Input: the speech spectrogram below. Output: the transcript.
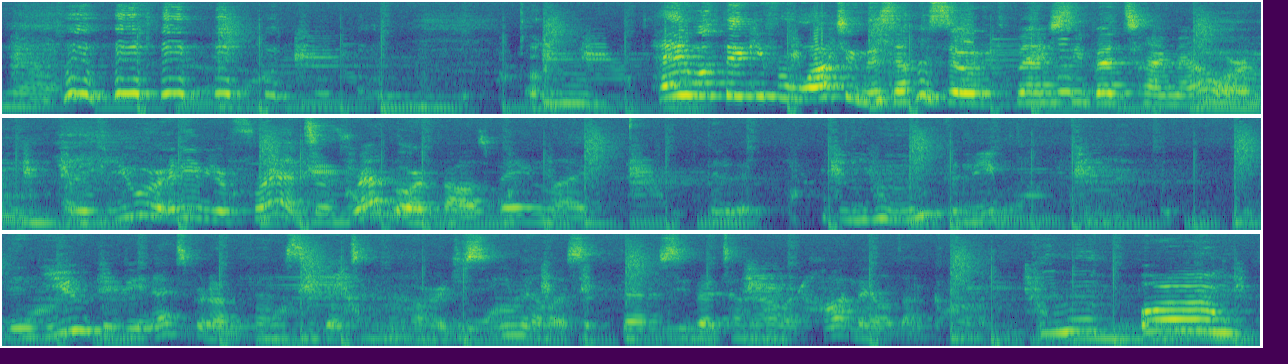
Yeah. Okay. Hey, well, thank you for watching this episode of Fantasy Bedtime Hour. Mm. And if you or any of your friends have read Lord Files being like, Philip, Philippe, then you could be an expert on the Fantasy Bedtime Hour. Just email us at fantasybedtimehour at hotmail.com. Um,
